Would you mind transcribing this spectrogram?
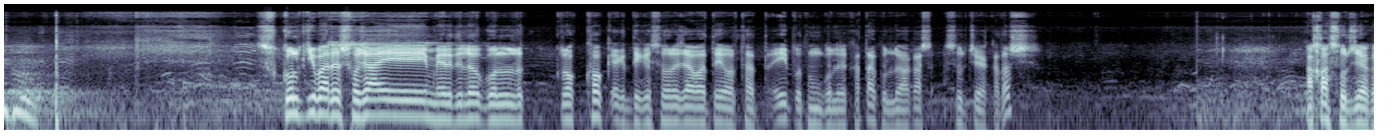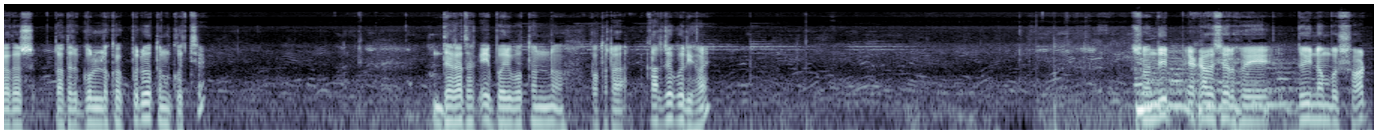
এসো? গোলকিপারের সোজায় মেরে দিল গোল রক্ষক একদিকে সরে যাওয়াতে, অর্থাৎ এই প্রথম গোলের খাতা খুলল আকাশ সূর্য একাদশ। আকাশ সূর্য একাদশ তাদের গোলরক্ষক পরিবর্তন করছে। দেখা যাক এই পরিবর্তন কতটা কার্যকরী হয়। সন্দীপ একাদশের হয়ে দুই নম্বর শট।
